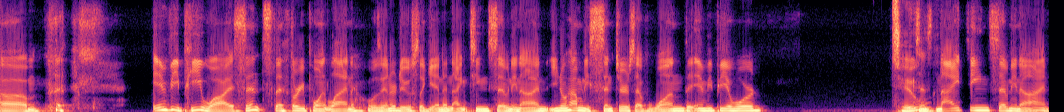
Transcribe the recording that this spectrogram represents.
um, MVP wise, since the three point line was introduced again in 1979, you know how many centers have won the MVP award Two, since 1979?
